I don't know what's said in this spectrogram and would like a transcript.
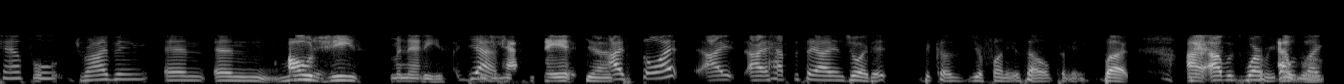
careful driving and and. Oh, reading. geez, Manetti's. Yes. Did you have to say it? Yeah. I saw it. I I have to say I enjoyed it because you're funny as hell to me. But I I was worried. I I was will. like,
